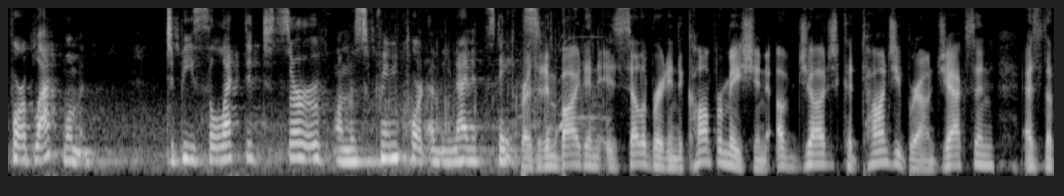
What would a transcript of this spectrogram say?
for a black woman to be selected to serve on the Supreme Court of the United States. President Biden is celebrating the confirmation of Judge Ketanji Brown Jackson as the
